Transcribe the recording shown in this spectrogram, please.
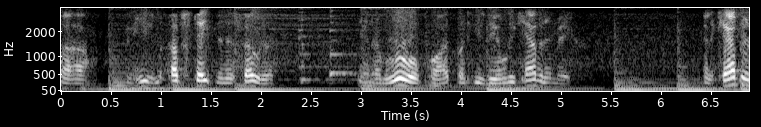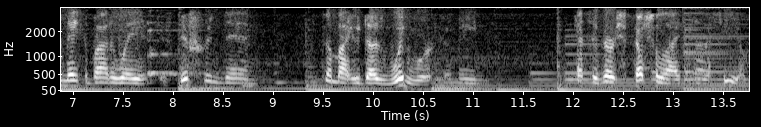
Uh, and he's upstate Minnesota in a rural part, but he's the only cabinet maker. And a cabinet maker, by the way, is different than somebody who does woodwork. I mean, that's a very specialized kind of field.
